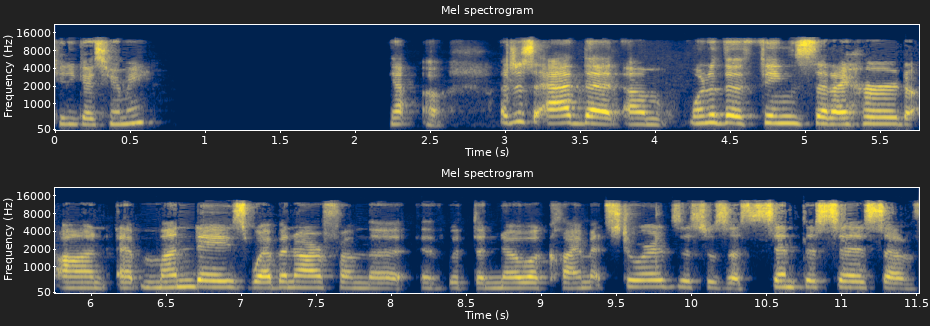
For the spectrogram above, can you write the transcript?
can you guys hear me? Yeah, oh. I'll just add that um, one of the things that I heard on at Monday's webinar from the with the NOAA climate stewards, this was a synthesis of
